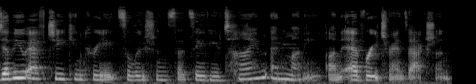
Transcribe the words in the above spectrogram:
WFG can create solutions that save you time and money on every transaction.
